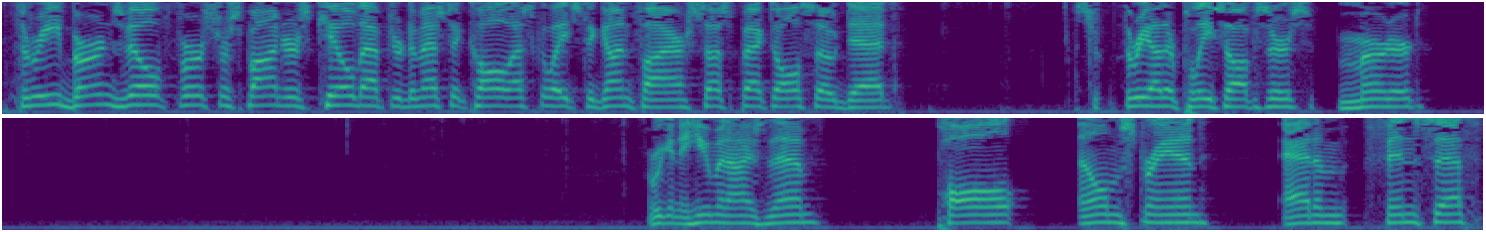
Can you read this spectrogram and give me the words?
Three Burnsville first responders killed after domestic call escalates to gunfire. Suspect also dead. Three other police officers murdered. Are we going to humanize them? Paul Elmstrand, Adam Finseth,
